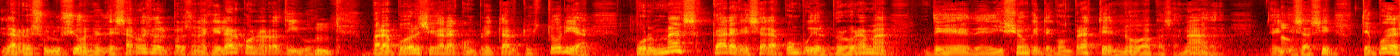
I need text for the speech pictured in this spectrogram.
la resolución, el desarrollo del personaje, el arco narrativo, Mm. para poder llegar a completar tu historia, por más cara que sea la compu y el programa de, de edición que te compraste, no va a pasar nada. No. Es así. Te puede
